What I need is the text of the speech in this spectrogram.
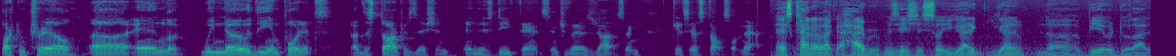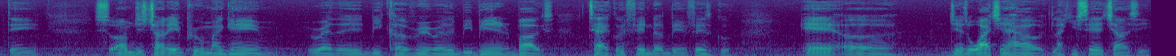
Bartram Trail. Uh, and look, we know the importance of the star position in this defense, and Travis Johnson gives his thoughts on that. That's kind of like a hybrid position, so you got to you got to uh, be able to do a lot of things. So I'm just trying to improve my game, whether it be covering, whether it be being in the box, tackling, fitting up, being physical, and uh, just watching how, like you said, Chauncey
